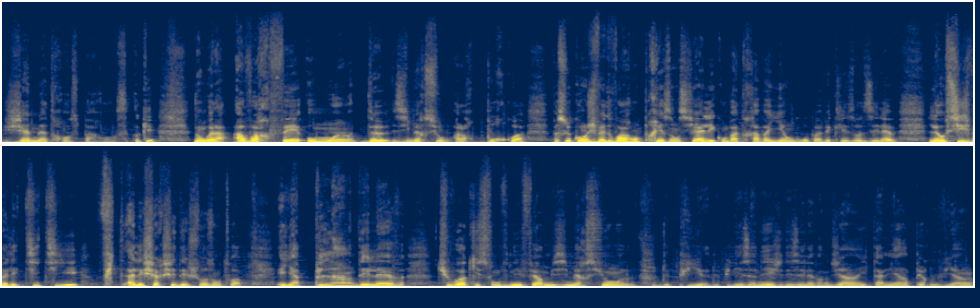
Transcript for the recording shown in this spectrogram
j'aime la transparence. Ok? Donc voilà, avoir fait au moins deux immersions. Alors pourquoi? Parce que quand je vais te voir en présentiel et qu'on va travailler en groupe avec les autres élèves, là aussi je vais les titiller, aller chercher des choses en toi. Et il y a plein d'élèves, tu vois, qui sont venus faire mes immersions euh, depuis, euh, depuis des années. J'ai des élèves indiens, italiens, péruviens,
